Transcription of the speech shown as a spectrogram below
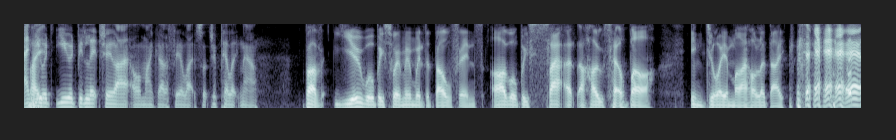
And Mate. you would, you would be literally like, oh my god, I feel like such a pillock now. Bruv, you will be swimming with the dolphins. I will be sat at the hotel bar enjoying my holiday.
